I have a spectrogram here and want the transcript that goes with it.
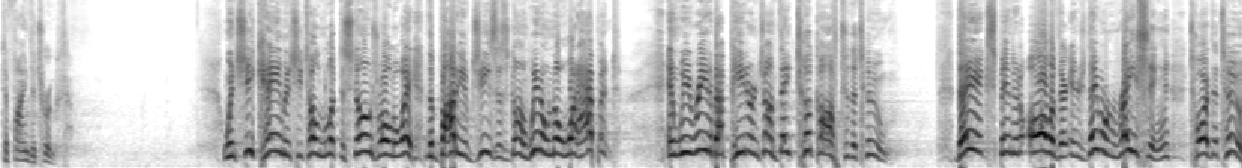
to find the truth. When she came and she told him, Look, the stones rolled away, the body of Jesus is gone. We don't know what happened. And we read about Peter and John, they took off to the tomb. They expended all of their energy. They were racing toward the tomb.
